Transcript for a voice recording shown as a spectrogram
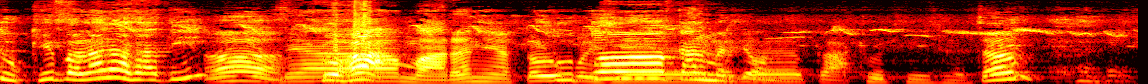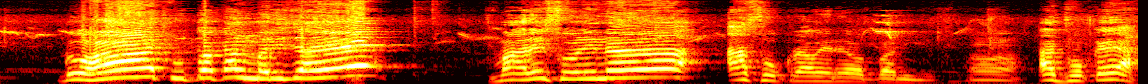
દુખી ભલા ના સાથી. હા. ડોહા. મારે તું તો કાલ મરી જવાનું. કાઠું છે. ચમ. દોહા તું તો કાલ મરી જાય. મારી છોડીને આ છોકરા વેરે આપવાની આ ધોકયા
